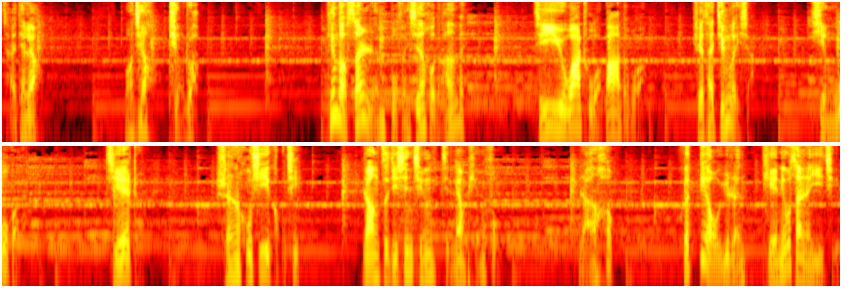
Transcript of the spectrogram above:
才天亮。王清，挺住！听到三人不分先后的安慰。急于挖出我爸的我，却才惊了一下，醒悟过来，接着，深呼吸一口气，让自己心情尽量平复，然后和钓鱼人铁牛三人一起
